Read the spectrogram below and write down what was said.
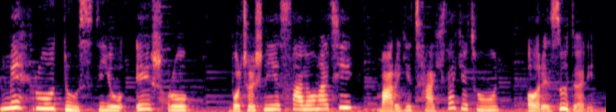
مهر و دوستی و عشق رو با چاشنی سلامتی برای تک تکتون آرزو داریم.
